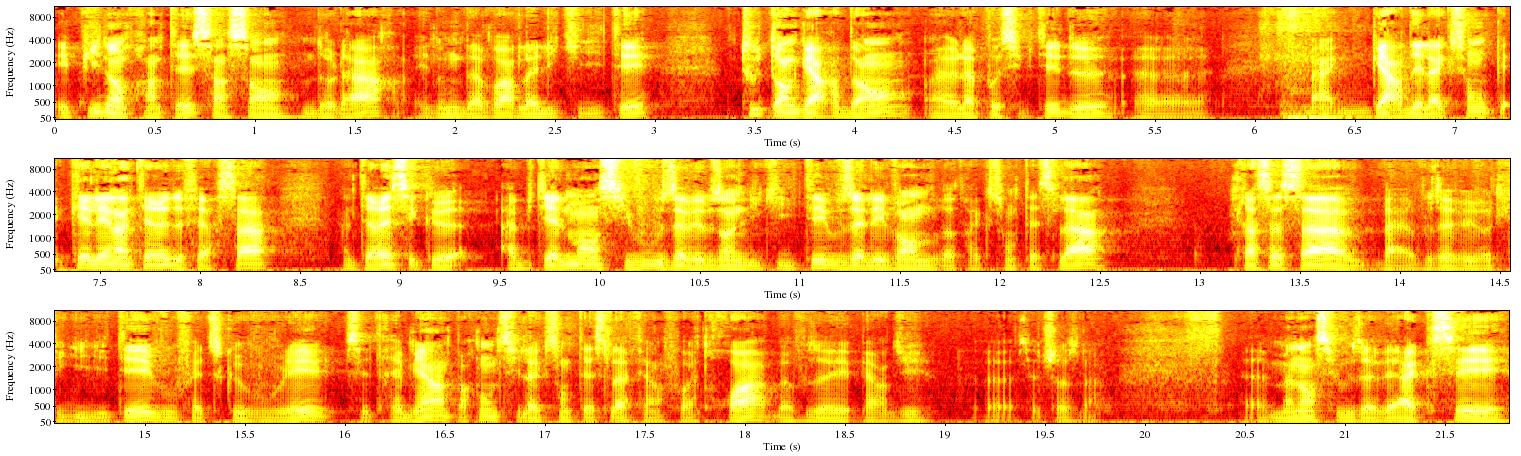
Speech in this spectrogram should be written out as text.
et puis d'emprunter 500 dollars, et donc d'avoir de la liquidité, tout en gardant la possibilité de ben, garder l'action. Quel est l'intérêt de faire ça? L'intérêt, c'est que habituellement, si vous avez besoin de liquidité, vous allez vendre votre action Tesla, Grâce à ça, bah, vous avez votre liquidité, vous faites ce que vous voulez, c'est très bien. Par contre, si l'action Tesla fait un fois 3, bah, vous avez perdu euh, cette chose-là. Euh, maintenant, si vous avez accès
